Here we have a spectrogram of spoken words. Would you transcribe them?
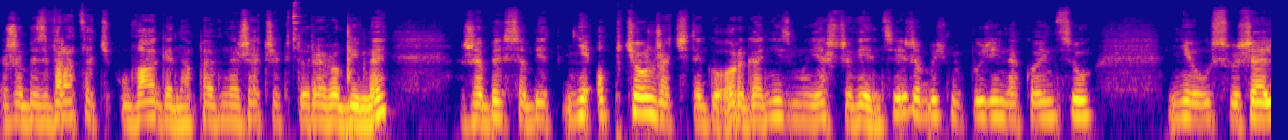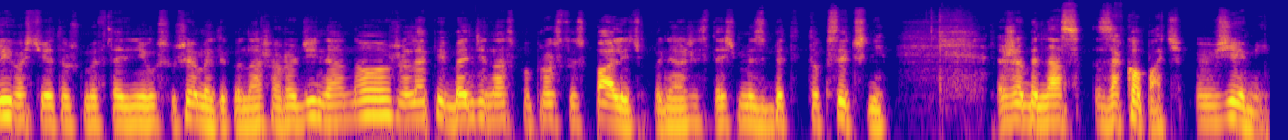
żeby zwracać uwagę na pewne rzeczy, które robimy, żeby sobie nie obciążać tego organizmu jeszcze więcej, żebyśmy później na końcu nie usłyszeli, właściwie to już my wtedy nie usłyszymy, tylko nasza rodzina, no, że lepiej będzie nas po prostu spalić, ponieważ jesteśmy zbyt toksyczni, żeby nas zakopać w ziemi.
